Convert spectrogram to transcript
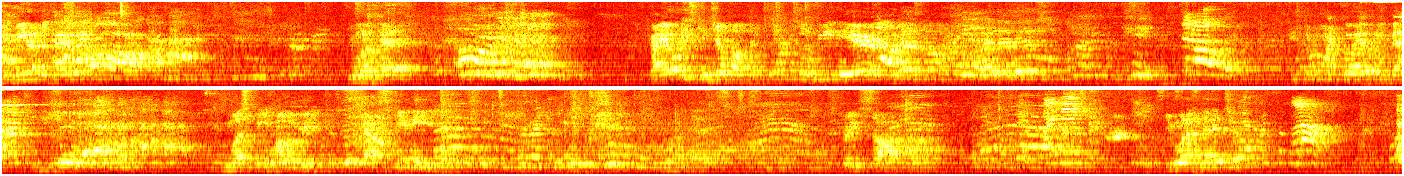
you beat up the coyote? Oh! You want to pet it? Coyotes can jump up to 14 feet in the air. You guys know how high that is? You threw my coyote back? You must be hungry because look how skinny he is. You want to pet it? It's pretty soft, huh? You want to pet it too? Who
